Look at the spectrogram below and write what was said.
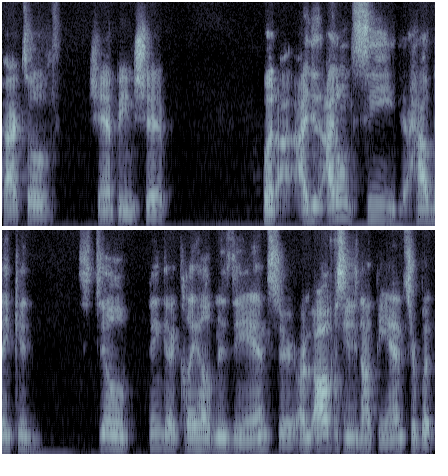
Pac-12 championship. but I I don't see how they could still think that Clay Helton is the answer. I mean, obviously, he's not the answer, but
